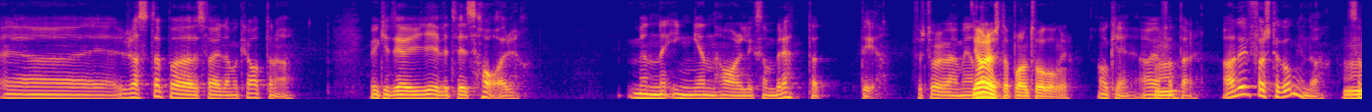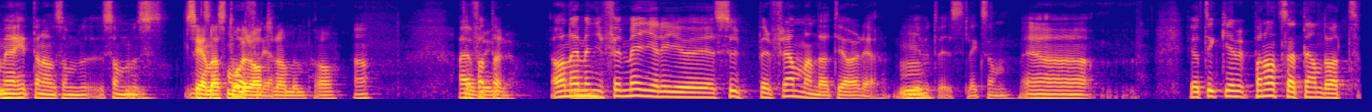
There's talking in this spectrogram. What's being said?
eh, röstar på Sverigedemokraterna. Vilket jag ju givetvis har. Men ingen har liksom berättat det. Förstår du vad jag menar? Jag röstat på dem två gånger. Okej, okay, ja jag mm. fattar. Ja, det är första gången då. Mm. Som jag hittar någon som... som mm. liksom Senast Moderaterna, men ja. ja. ja jag fattar. Ja, nej, men mm. för mig är det ju superfrämmande att göra det, mm. givetvis. Liksom. Uh, jag tycker på något sätt ändå att...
